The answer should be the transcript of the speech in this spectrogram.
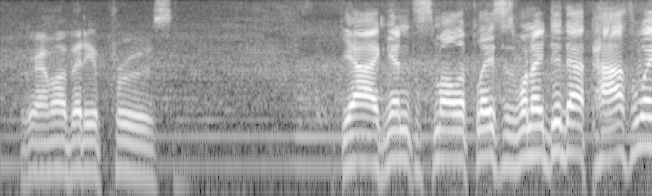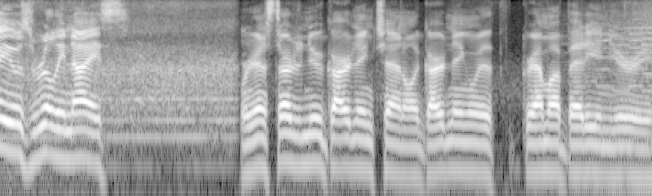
it. Grandma Betty approves. Yeah, I can get into smaller places. When I did that pathway, it was really nice. We're gonna start a new gardening channel, gardening with Grandma Betty and Yuri.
